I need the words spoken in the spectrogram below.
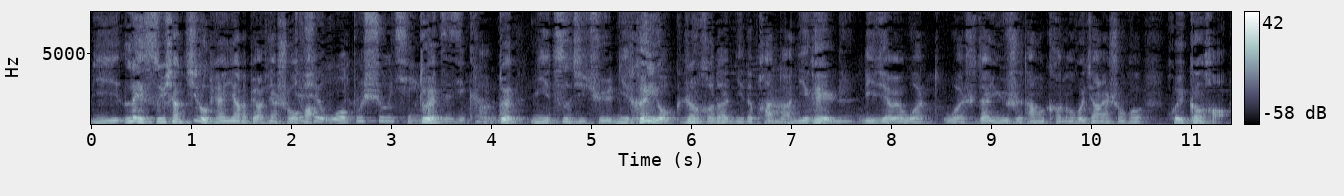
以类似于像纪录片一样的表现手法是，我不抒情，对你自己看吧。对你自己去，你可以有任何的你的判嗯断，你可以理解为我我是在预示他们可能会将来生活会更好，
